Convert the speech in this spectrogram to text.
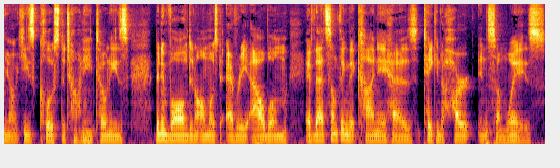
you know he's close to tony tony's been involved in almost every album. If that's something that kanye has taken to heart in some ways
